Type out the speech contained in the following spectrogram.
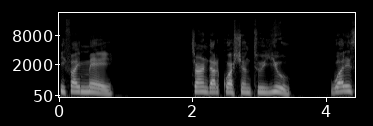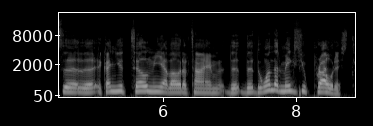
If I may turn that question to you, what is the, the can you tell me about a time the, the the one that makes you proudest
